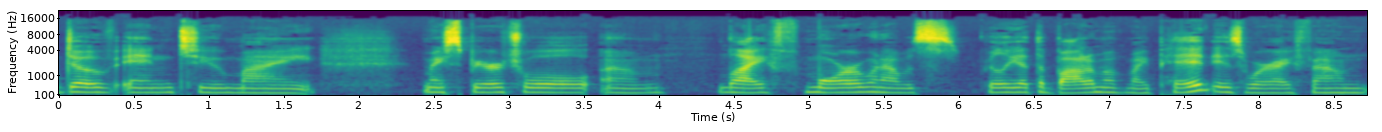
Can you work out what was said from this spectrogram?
dove into my my spiritual um, life more when I was really at the bottom of my pit is where I found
